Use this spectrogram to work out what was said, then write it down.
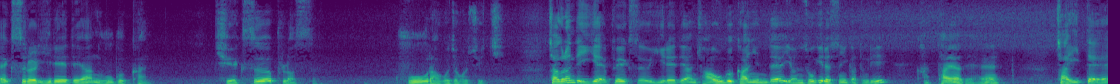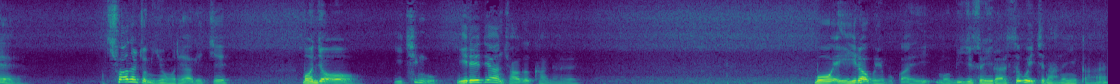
x를 1에 대한 우극한 gx 플러스 9라고 적을 수 있지. 자 그런데 이게 fx 1에 대한 좌우극한인데 연속이랬으니까 둘이 같아야 돼. 자 이때 치환을 좀 이용을 해야겠지. 먼저 이 친구 1에 대한 좌극한을 뭐 A라고 해볼까 A 뭐 미지수 A라 쓰고 있지는 않으니까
